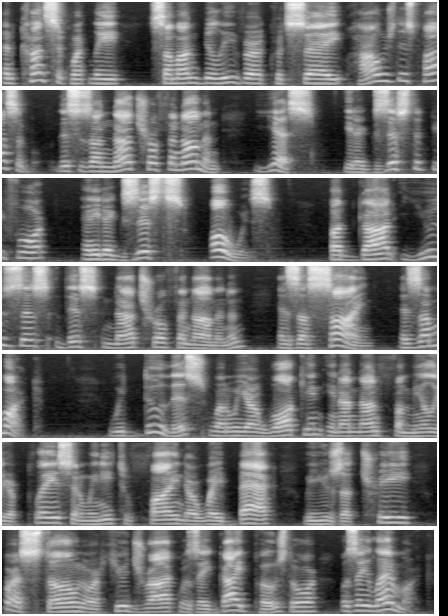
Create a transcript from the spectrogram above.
And consequently, some unbeliever could say, How is this possible? This is a natural phenomenon. Yes, it existed before and it exists always. But God uses this natural phenomenon as a sign, as a mark. We do this when we are walking in an unfamiliar place and we need to find our way back. We use a tree or a stone or a huge rock as a guidepost or as a landmark.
